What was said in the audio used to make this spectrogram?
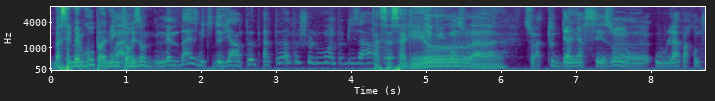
Bah, c'est le même groupe, hein, Link Ouais. to Horizon. même base, mais qui devient un peu, un peu, un peu chelou, un peu bizarre. T'as peu. Sasageo. Et puis bon, sur la- Sur la toute dernière saison, euh, où là, par contre,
